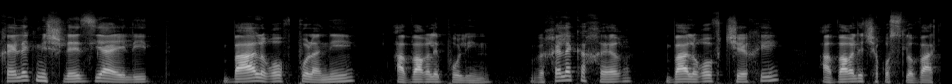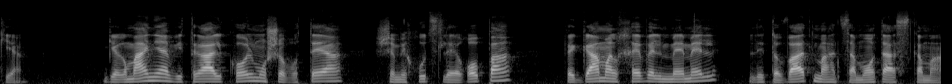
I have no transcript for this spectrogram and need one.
חלק משלזיה העילית, בעל רוב פולני, עבר לפולין, וחלק אחר, בעל רוב צ'כי, עבר לצ'כוסלובקיה. גרמניה ויתרה על כל מושבותיה שמחוץ לאירופה וגם על חבל ממל לטובת מעצמות ההסכמה.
